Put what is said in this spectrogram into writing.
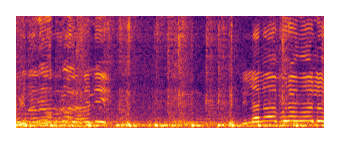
పిల్లలాపురం పిల్లలాపురం వాళ్ళు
